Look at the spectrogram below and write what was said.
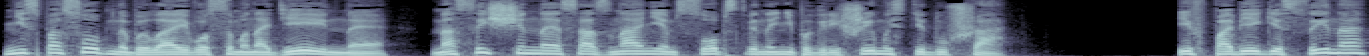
не способна была его самонадеянная, насыщенная сознанием собственной непогрешимости душа. И в побеге сына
